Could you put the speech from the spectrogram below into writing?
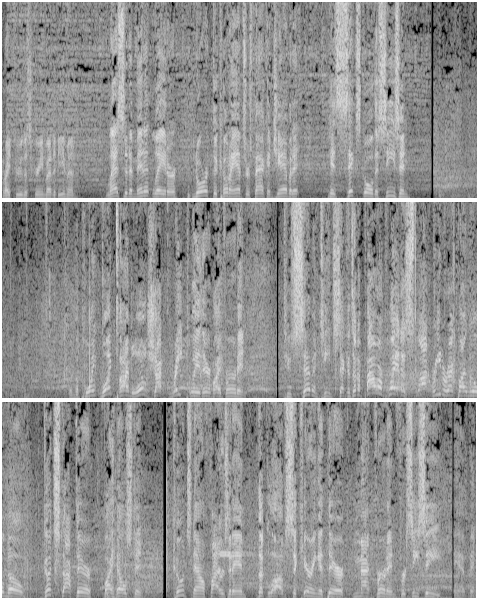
right through the screen by the D-men. Less than a minute later, North Dakota answers back and jamming it. His sixth goal of the season. From the point, one time low shot, great play there by Vernon. To 17 seconds and a power play and a slot redirect by Will No. Good stop there by Helston. Kuntz now fires it in. The gloves securing it there. Matt Vernon for CC. They have been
